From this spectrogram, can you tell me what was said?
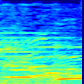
Yeah.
